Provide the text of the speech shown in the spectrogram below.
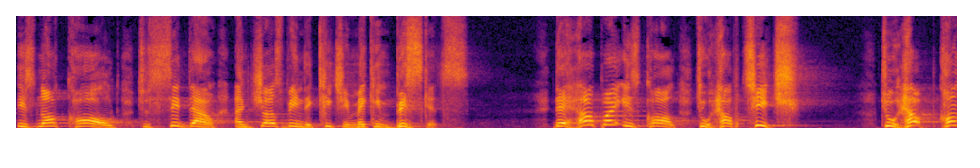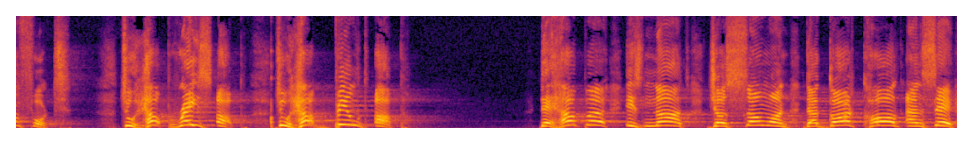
is not called to sit down and just be in the kitchen making biscuits. The helper is called to help teach, to help comfort, to help raise up, to help build up. The helper is not just someone that God called and said,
